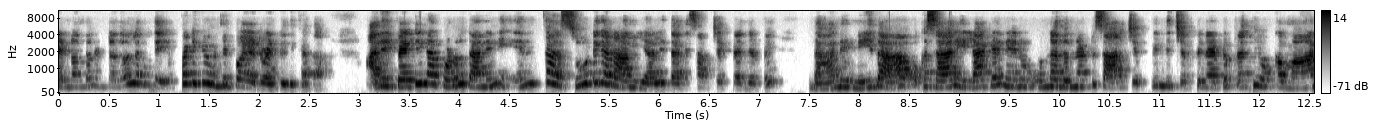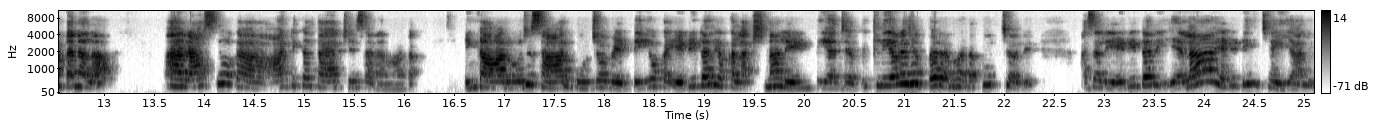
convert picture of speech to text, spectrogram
రెండు వందలు ఉంటుందో లేకపోతే ఎప్పటికీ ఉండిపోయేటువంటిది కదా. అది పెట్టినప్పుడు దానిని ఎంత సూటిగా రానియాలి దాని సబ్జెక్ట్ అని చెప్పి దాని మీద ఒకసారి ఇలాగే నేను ఉన్నది ఉన్నట్టు సార్ చెప్పింది చెప్పినట్టు ప్రతి ఒక్క మాటనలా రాస్తూ ఒక ఆర్టికల్ తయారు చేశాను అనమాట ఇంకా ఆ రోజు సార్ కూర్చోబెట్టి ఒక ఎడిటర్ యొక్క లక్షణాలు ఏంటి అని చెప్పి క్లియర్గా చెప్పారనమాట కూర్చొని. అసలు ఎడిటర్ ఎలా ఎడిటింగ్ చేయాలి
